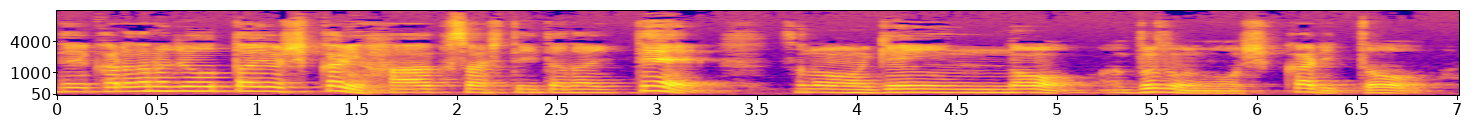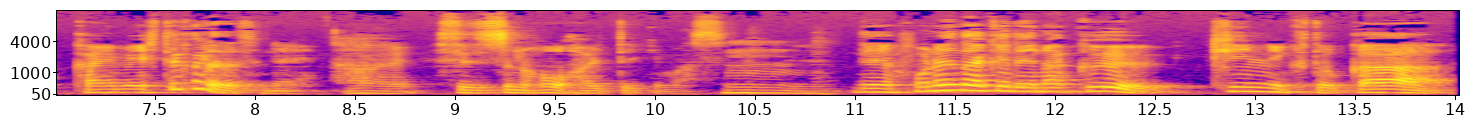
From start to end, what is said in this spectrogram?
で、体の状態をしっかり把握させていただいて、その原因の部分をしっかりと解明してからですね、はい。施術の方入っていきますう。ん。で、骨だけでなく、筋肉とか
